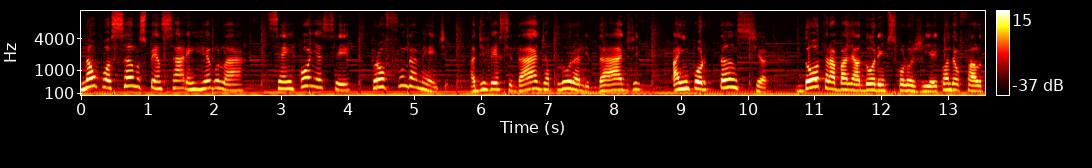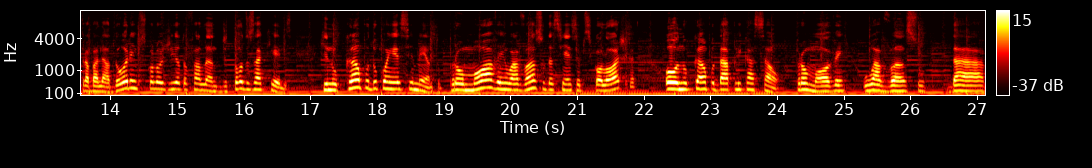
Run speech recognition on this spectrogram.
não possamos pensar em regular sem conhecer profundamente a diversidade, a pluralidade a importância do trabalhador em psicologia. E quando eu falo trabalhador em psicologia, eu estou falando de todos aqueles que, no campo do conhecimento, promovem o avanço da ciência psicológica ou no campo da aplicação, promovem o avanço da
